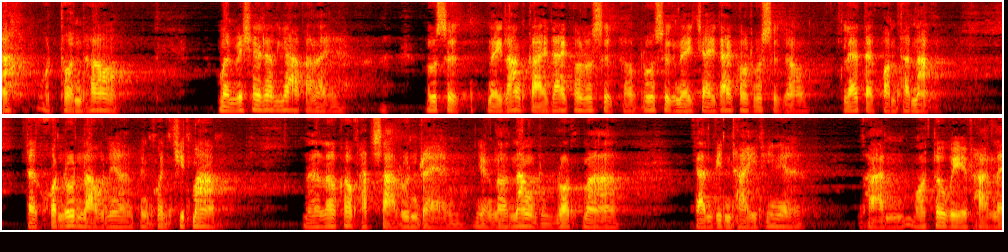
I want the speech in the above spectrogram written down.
นะ อดทนเท่า มันไม่ใช่เรื่องยากอะไร รู้สึกในร่างกายได้ก็รู้สึกเอารู้สึกในใจได้ก็รู้สึกเอาแล้วแต่ความถนัดแต่คนรุ่นเราเนี่ยเป็นคนคิดมากนะแล้วก็ผัสสะรุนแรง อย่างเรานั่งรถมา การบินไทยที่เนี่ยผ่านมอเตอร์เวย์ผ่านอะไร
